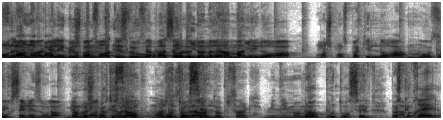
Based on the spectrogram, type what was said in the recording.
on, là, on a parlé je globalement. Est-ce que les vous pensez observateurs le qu'il donneraient à l'aura- Mané. il l'aura? Moi, je pense pas qu'il l'aura pour ces raisons-là. Non, mais je pense que c'est un potentiel. un top 5 minimum. Moi, potentiel. Parce que Après,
